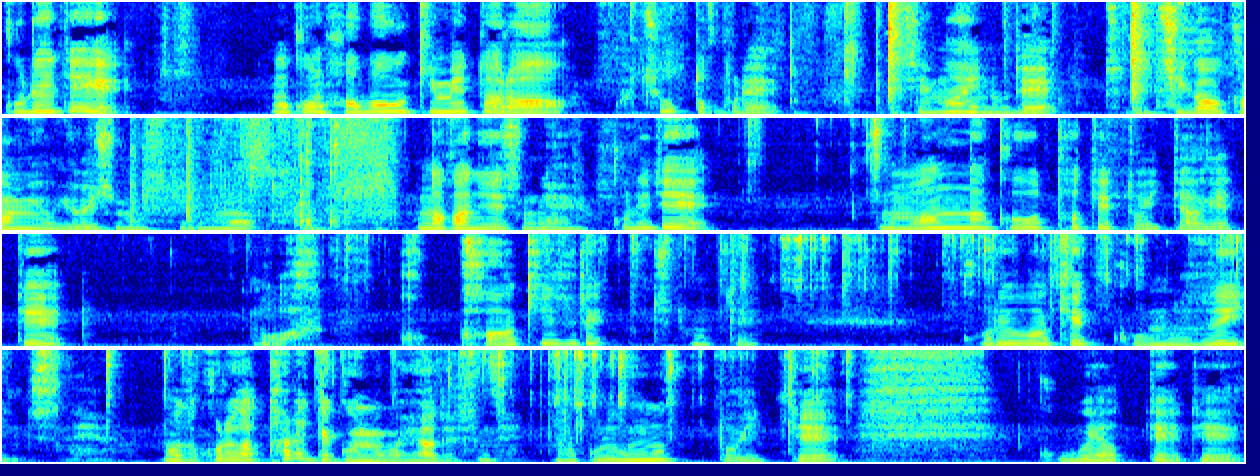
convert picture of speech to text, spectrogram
これで、まあ、この幅を決めたら、ちょっとこれ狭いので、ちょっと違う紙を用意しますけども、こんな感じですね。これで、真ん中を立てといてあげて、うわ、乾きずれ。ちょっと待って。これは結構むずいんですね。まずこれが垂れてくるのが嫌ですね。これを持っといて、こうやってで、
